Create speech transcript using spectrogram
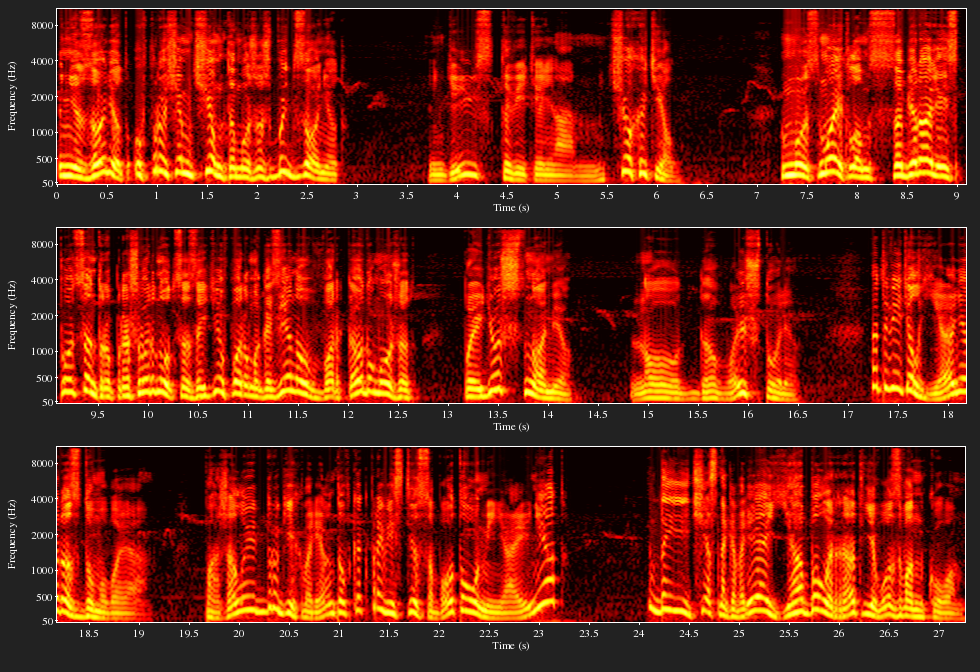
Не занят? Впрочем, чем ты можешь быть занят? Действительно, чё хотел? Мы с Майклом собирались по центру прошвырнуться, зайти в пару магазинов, в аркаду, может. Пойдешь с нами? Ну, давай что ли. Ответил я, не раздумывая. Пожалуй, других вариантов, как провести субботу, у меня и нет. Да и, честно говоря, я был рад его звонку.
